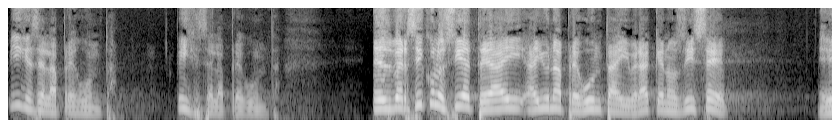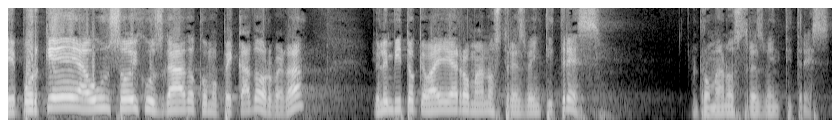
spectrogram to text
Fíjese la pregunta. Fíjese la pregunta. El versículo 7 hay, hay una pregunta ahí, ¿verdad? Que nos dice, eh, ¿por qué aún soy juzgado como pecador, verdad? Yo le invito a que vaya a Romanos 3.23. Romanos 3.23.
